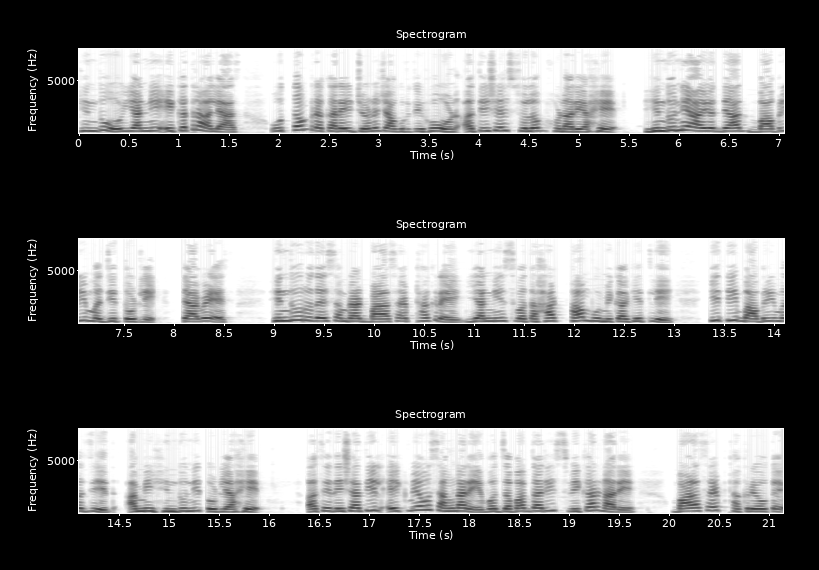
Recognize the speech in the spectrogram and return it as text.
हिंदू यांनी एकत्र आल्यास उत्तम प्रकारे जनजागृती होऊन अतिशय सुलभ होणारी आहे. हिंदूंनी अयोध्यात बाबरी मस्जिद तोडले. त्यावेळेस हिंदू हृदय सम्राट बाळासाहेब ठाकरे यांनी स्वतः ठाम भूमिका घेतली की ती बाबरी मस्जिद आम्ही हिंदूंनी तोडली आहे. असे देशातील एकमेव सांगणारे व जबाबदारी स्वीकारणारे बाळासाहेब ठाकरे होते.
